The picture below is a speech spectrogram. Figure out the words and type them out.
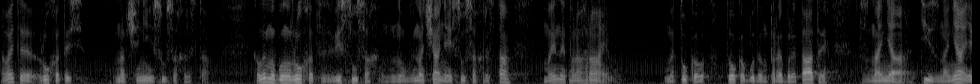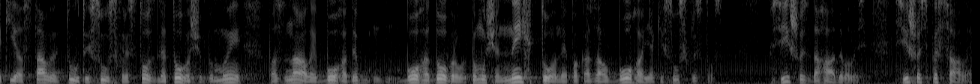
Давайте рухатись в навчанні Ісуса Христа. Коли ми будемо рухатися в Ісуса, ну, в навчання Ісуса Христа, ми не програємо. Ми тільки, будемо приобретати знання, ті знання, які оставив тут Ісус Христос, для того, щоб ми познали Бога, Бога доброго, тому що ніхто не показав Бога, як Ісус Христос. Всі щось догадувались, всі щось писали.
